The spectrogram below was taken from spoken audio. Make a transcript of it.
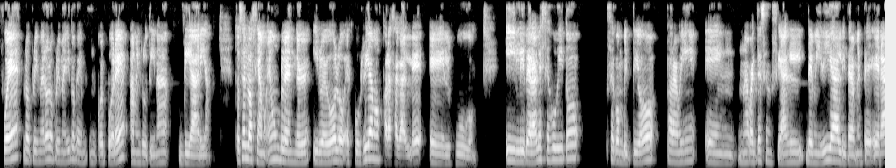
Fue lo primero, lo primerito que incorporé a mi rutina diaria. Entonces lo hacíamos en un blender y luego lo escurríamos para sacarle el jugo. Y literal ese juguito se convirtió para mí en una parte esencial de mi día, literalmente era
